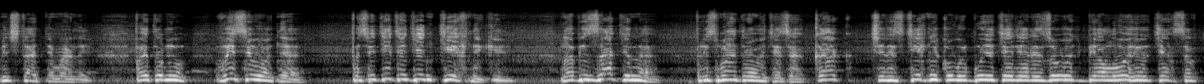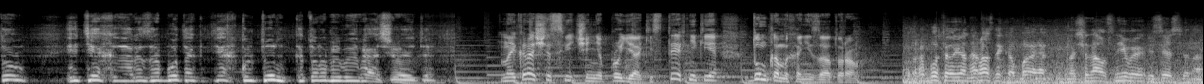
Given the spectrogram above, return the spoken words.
мечтать не могли. Поэтому вы сегодня посвятите день техники, но обязательно присматривайтесь, как через технику вы будете реализовывать биологию тех сортов и тех э, разработок, тех культур, которыми вы выращиваете. Найкраще свідчення про якість техніки думка механізатора. Работал я на разных комбайнах. Начинал с Нивы, естественно.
